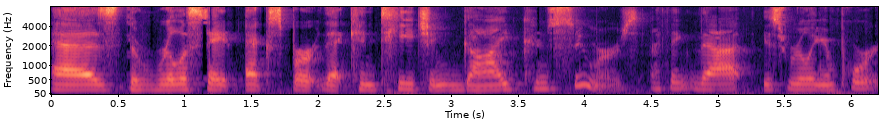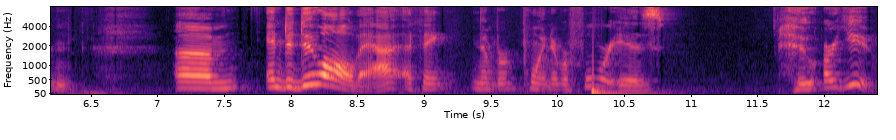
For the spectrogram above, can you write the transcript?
as the real estate expert that can teach and guide consumers. I think that is really important. Um, and to do all that, I think number point number four is who are you?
